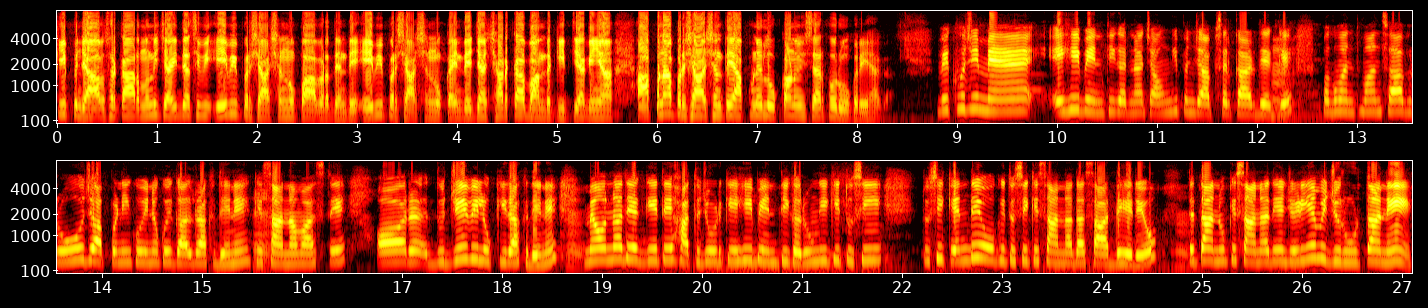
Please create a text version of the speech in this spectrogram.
ਕਿ ਪੰਜਾਬ ਸਰਕਾਰ ਨੂੰ ਨਹੀਂ ਚਾਹੀਦਾ ਸੀ ਵੀ ਇਹ ਵੀ ਪ੍ਰਸ਼ਾਸਨ ਨੂੰ ਪਾਵਰ ਦਿੰਦੇ, ਇਹ ਵੀ ਪ੍ਰਸ਼ਾਸਨ ਨੂੰ ਕਹਿੰਦੇ ਜਾਂ ਸੜਕਾਂ ਬੰਦ ਕੀਤੀਆਂ ਗਈਆਂ, ਆਪਣਾ ਪ੍ਰਸ਼ਾਸਨ ਤੇ ਆਪਣੇ ਲੋਕਾਂ ਨੂੰ ਹੀ ਸਿਰਫ ਰੋਕ ਰਿਹਾ ਹੈਗਾ? ਵੇਖੋ ਜੀ ਮੈਂ ਇਹੀ ਬੇਨਤੀ ਕਰਨਾ ਚਾਹੂੰਗੀ ਪੰਜਾਬ ਸਰਕਾਰ ਦੇ ਅੱਗੇ। ਭਗਵੰਤ ਮਾਨ ਸਾਹਿਬ ਰੋਜ਼ ਆਪਣੀ ਕੋਈ ਨਾ ਕੋਈ ਗੱਲ ਰੱਖਦੇ ਨੇ ਕਿਸਾਨਾਂ ਵਾਸਤੇ ਔਰ ਦੂਜੇ ਵੀ ਲੋਕੀ ਰੱਖਦੇ ਨੇ। ਮੈਂ ਉਹਨਾਂ ਦੇ ਅੱਗੇ ਤੇ ਹੱਥ ਜੋੜ ਕੇ ਇਹੀ ਬੇਨਤੀ ਕਰੂੰਗੀ ਕਿ ਤੁਸੀਂ ਤੁਸੀਂ ਕਹਿੰਦੇ ਹੋ ਕਿ ਤੁਸੀਂ ਕਿਸਾਨਾਂ ਦਾ ਸਾਥ ਦੇ ਰਹੇ ਹੋ ਤੇ ਤੁਹਾਨੂੰ ਕਿਸਾਨਾਂ ਦੀਆਂ ਜਿਹੜੀਆਂ ਵੀ ਜ਼ਰੂਰਤਾਂ ਨੇ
